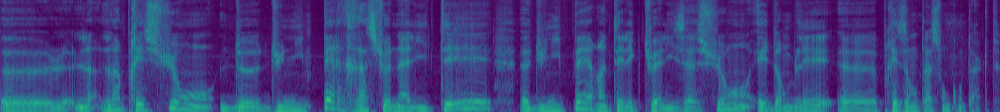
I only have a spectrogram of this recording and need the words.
euh, l'impression d'une hyper-rationalité, euh, d'une hyper-intellectualisation est d'emblée euh, présente à son contact.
